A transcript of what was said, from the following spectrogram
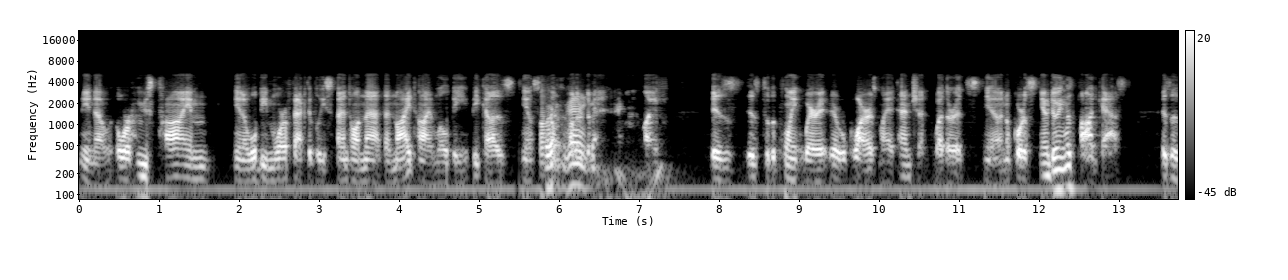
you know, or whose time, you know, will be more effectively spent on that than my time will be because, you know, some right. other demand in my life is is to the point where it, it requires my attention, whether it's, you know, and of course, you know, doing this podcast is a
